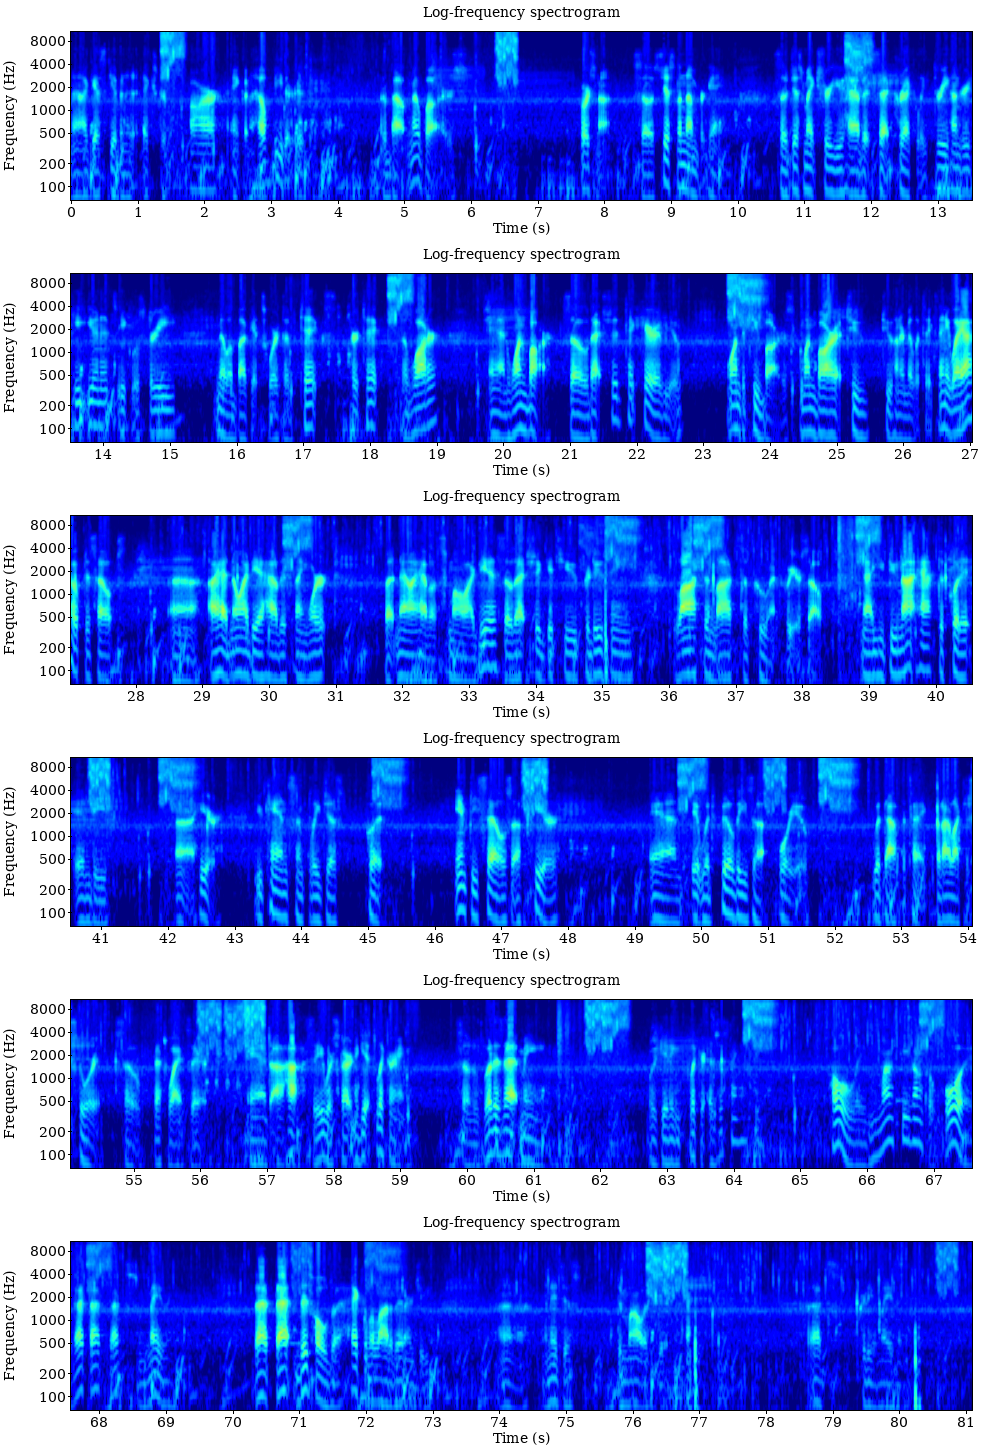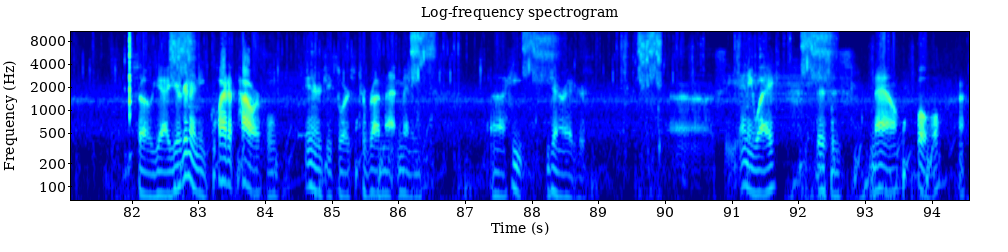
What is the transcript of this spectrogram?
Now I guess giving it an extra bar ain't going to help either, is it? What about no bars? Of course not. So it's just a number game. So just make sure you have it set correctly. 300 heat units equals 3 millibuckets worth of ticks per tick of water and 1 bar. So that should take care of you. 1 to 2 bars. 1 bar at 2 200 milliticks. Anyway, I hope this helps. Uh, I had no idea how this thing worked, but now I have a small idea, so that should get you producing lots and lots of coolant for yourself. Now, you do not have to put it in the uh, here. You can simply just put empty cells up here, and it would fill these up for you without the tank, but I like to store it so that's why it's there. And aha, see, we're starting to get flickering. So what does that mean? We're getting flicker. Is this thing empty? Holy monkey's uncle. Boy, that, that, that's amazing. that that this holds a heck of a lot of energy, uh, and it just demolished it. That's pretty amazing. So yeah, you're gonna need quite a powerful energy source to run that many uh, heat generators. Uh, see. Anyway, this is now full.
